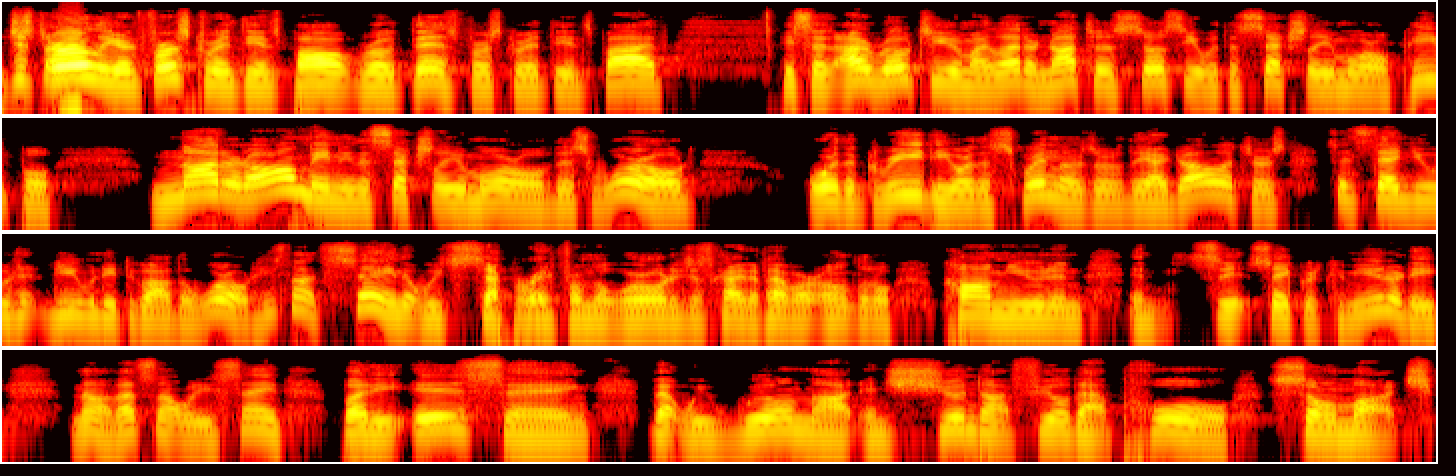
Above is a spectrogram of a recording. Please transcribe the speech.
Just earlier in 1 Corinthians, Paul wrote this, 1 Corinthians 5. He said, I wrote to you in my letter not to associate with the sexually immoral people, not at all meaning the sexually immoral of this world, or the greedy or the swindlers or the idolaters, since then you would, you would need to go out of the world. He's not saying that we separate from the world and just kind of have our own little commune and, and sacred community. No, that's not what he's saying. But he is saying that we will not and should not feel that pull so much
